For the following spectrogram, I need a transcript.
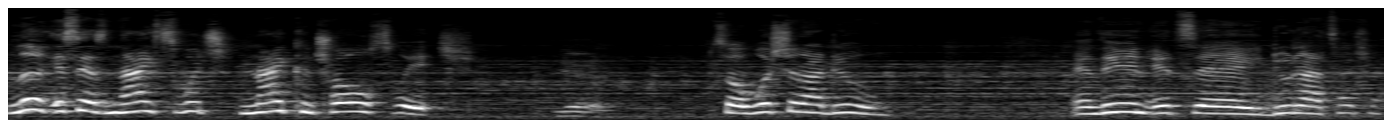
Look, it says night switch, night control switch. Yeah. So what should I do? And then it say do not touch it.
